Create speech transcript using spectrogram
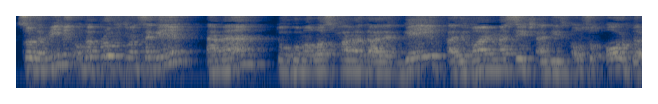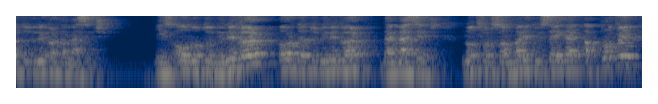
So the meaning of the prophet once again, a man to whom Allah subhanahu wa ta'ala gave a divine message and he is also ordered to deliver the message. He is ordered to deliver, ordered to deliver the message. Not for somebody to say that a prophet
